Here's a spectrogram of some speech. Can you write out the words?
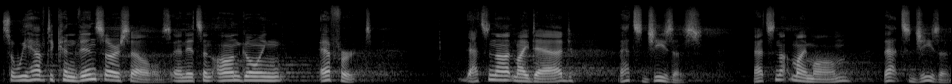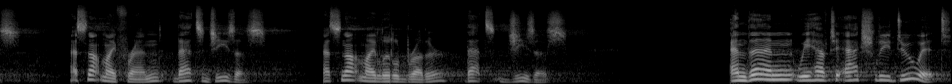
So we have to convince ourselves, and it's an ongoing effort. That's not my dad, that's Jesus. That's not my mom, that's Jesus. That's not my friend, that's Jesus. That's not my little brother, that's Jesus. And then we have to actually do it.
